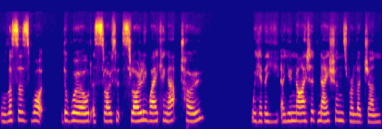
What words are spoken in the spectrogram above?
Well, this is what the world is slow, slowly waking up to we have a, a United Nations religion.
